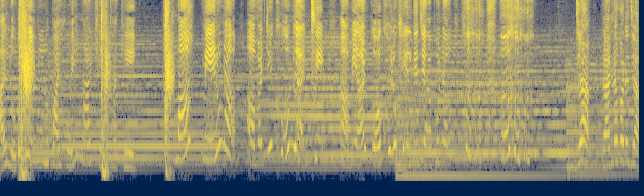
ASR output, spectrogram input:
আর লক্ষ্মী নিরুপায় হয়ে মার খেতে থাকে। মেরো না আমার যে খুব লাগছে। আমি আর কখনো খেলতে যাব না। যা রান্না করে যা।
